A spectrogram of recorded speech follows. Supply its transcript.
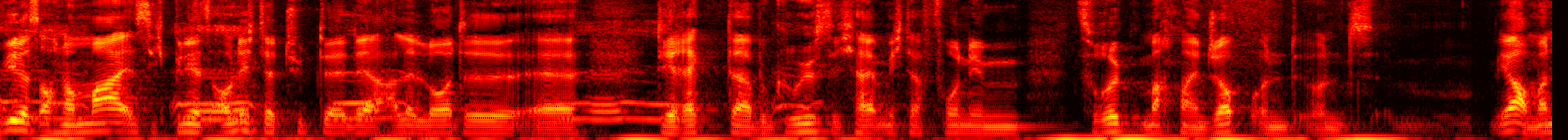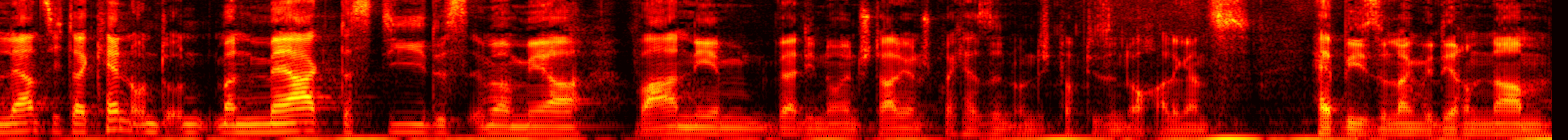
wie das auch normal ist, ich bin jetzt auch nicht der Typ, der, der alle Leute äh, direkt da begrüßt. Ich halte mich da vornehm zurück, mache meinen Job und, und ja, man lernt sich da kennen und, und man merkt, dass die das immer mehr wahrnehmen, wer die neuen Stadionsprecher sind. Und ich glaube, die sind auch alle ganz happy, solange wir deren Namen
